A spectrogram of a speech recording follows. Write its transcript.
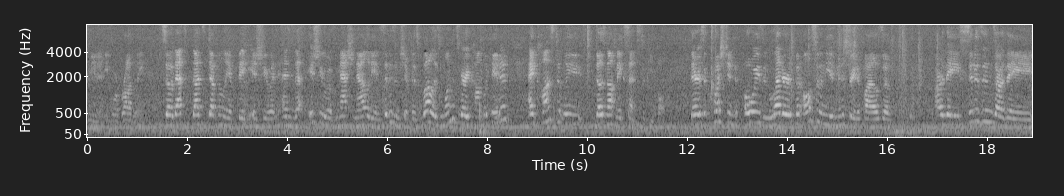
community more broadly. So that's that's definitely a big issue, and and the issue of nationality and citizenship as well is one that's very complicated and constantly does not make sense to people. There is a question always in letters, but also in the administrative files of are they citizens? Are they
